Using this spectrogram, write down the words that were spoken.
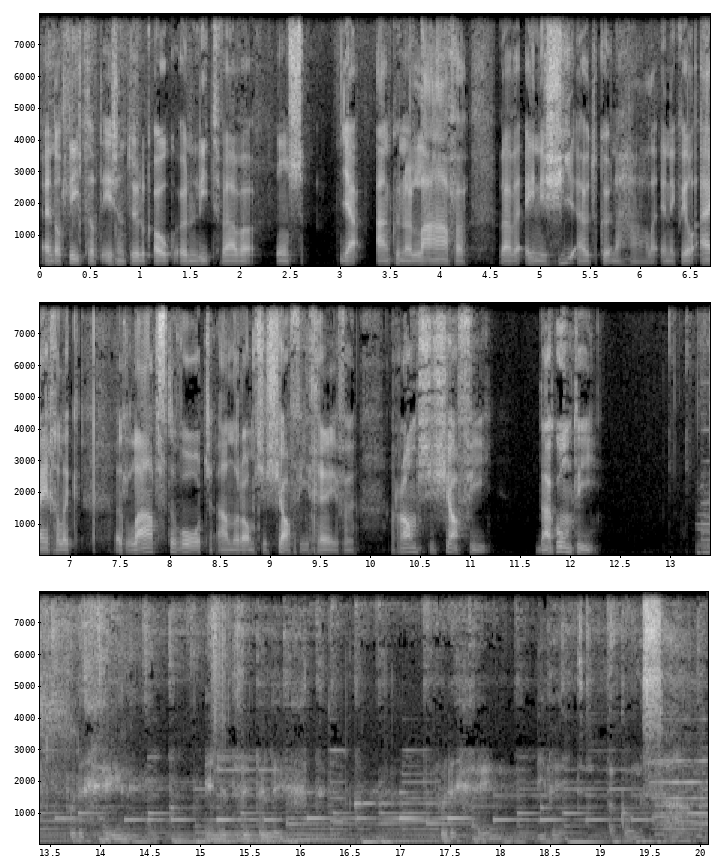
En dat lied dat is natuurlijk ook een lied waar we ons ja, aan kunnen laven, waar we energie uit kunnen halen. En ik wil eigenlijk het laatste woord aan Ramse Shaffi geven. Ramse Shaffi, daar komt hij. Voor degene in het witte licht, voor degene die weet, we komen samen.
